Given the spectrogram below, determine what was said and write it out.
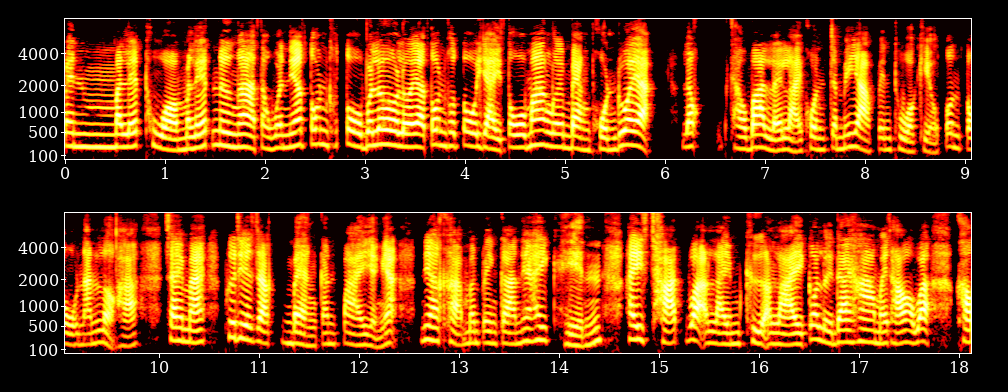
ป็นเมล็ดถั่วเมล็ดหนึ่งอะแต่วันเนี้ยต้นเขาโตเบ้อเร่อเลยอะต้นเขาโตใหญ่โตมากเลยแบ่งผลด้วยอะ แล้วชาวบ้านหลาย ๆ คนจะไม่อยากเป็นถั่วเขียวต้นโตนั้นเหรอคะใช่ไหมเพื่อที่จะแบ่งกันไปอย่างเงี้ยเนี่ยค่ะ มันเป็นการให้ให้เห็นให้ชัดว่าอะไรมันคืออะไรก็เลยได้ห้าไม้เท้าว่าเขา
